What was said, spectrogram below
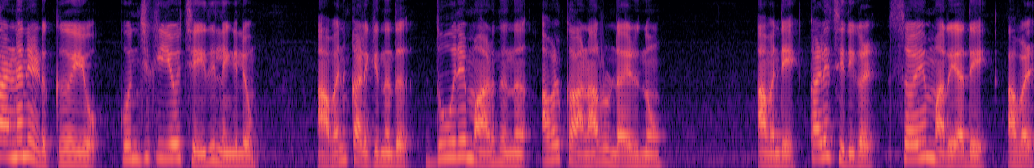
കണ്ണനെടുക്കുകയോ കൊഞ്ചിക്കുകയോ ചെയ്തില്ലെങ്കിലും അവൻ കളിക്കുന്നത് ദൂരെ മാറി നിന്ന് അവൾ കാണാറുണ്ടായിരുന്നു. അവന്റെ കളിച്ചിരികൾ സ്വയം അറിയാതെ അവൾ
